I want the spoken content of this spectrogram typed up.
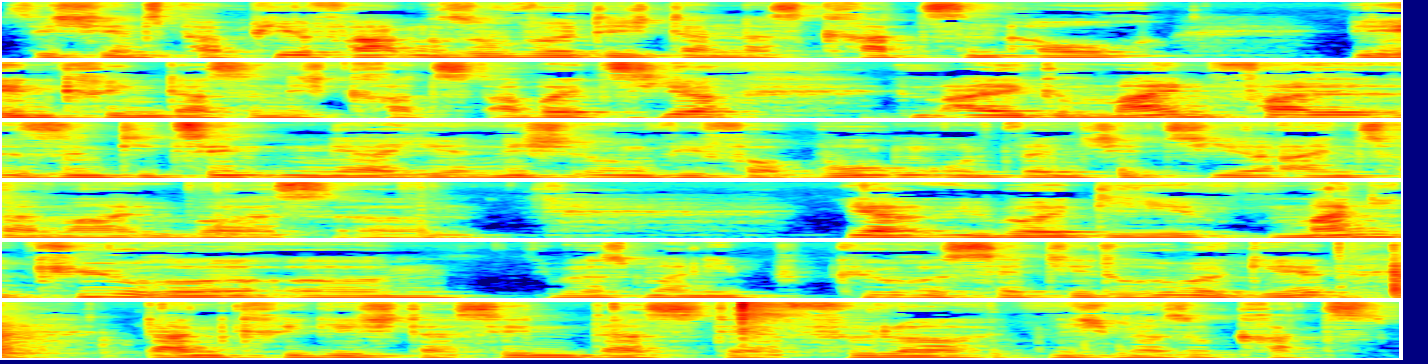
sich ins Papier faken. So würde ich dann das Kratzen auch wieder hinkriegen, dass sie nicht kratzt. Aber jetzt hier im Allgemeinfall sind die Zinken ja hier nicht irgendwie verbogen. Und wenn ich jetzt hier ein, zwei Mal über das, ähm, ja, über die Maniküre, ähm, über das Maniküre-Set hier drüber gehe, dann kriege ich das hin, dass der Füller nicht mehr so kratzt.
